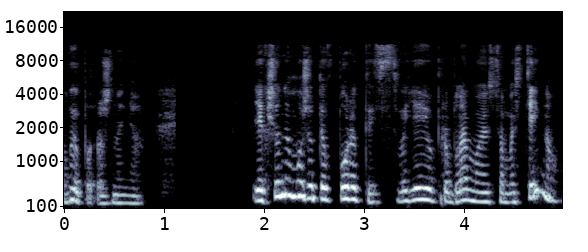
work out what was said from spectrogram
випорожнення. Якщо не можете впоратись зі своєю проблемою самостійно,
